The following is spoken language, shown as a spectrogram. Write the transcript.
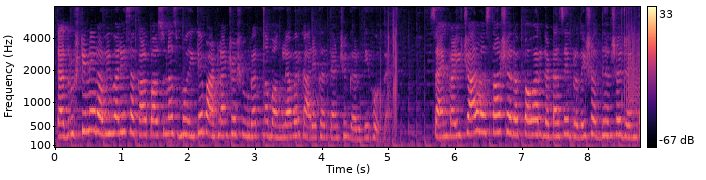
त्या दृष्टीने रविवारी सकाळपासूनच मोहिते पाटलांच्या शिवरत्न बंगल्यावर कार्यकर्त्यांची गर्दी होत आहे. सायंकाळी चार वाजता शरद पवार गटाचे प्रदेशाध्यक्ष जयंत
